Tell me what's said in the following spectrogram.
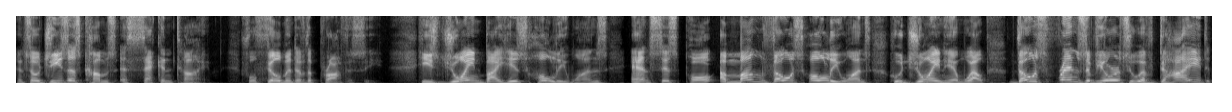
And so Jesus comes a second time, fulfillment of the prophecy. He's joined by his holy ones, and says Paul, among those holy ones who join him. Well, those friends of yours who have died,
